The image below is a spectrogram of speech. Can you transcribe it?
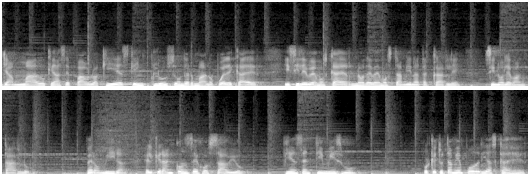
llamado que hace Pablo aquí es que incluso un hermano puede caer y si le vemos caer no debemos también atacarle, sino levantarlo. Pero mira, el gran consejo sabio, piensa en ti mismo, porque tú también podrías caer.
